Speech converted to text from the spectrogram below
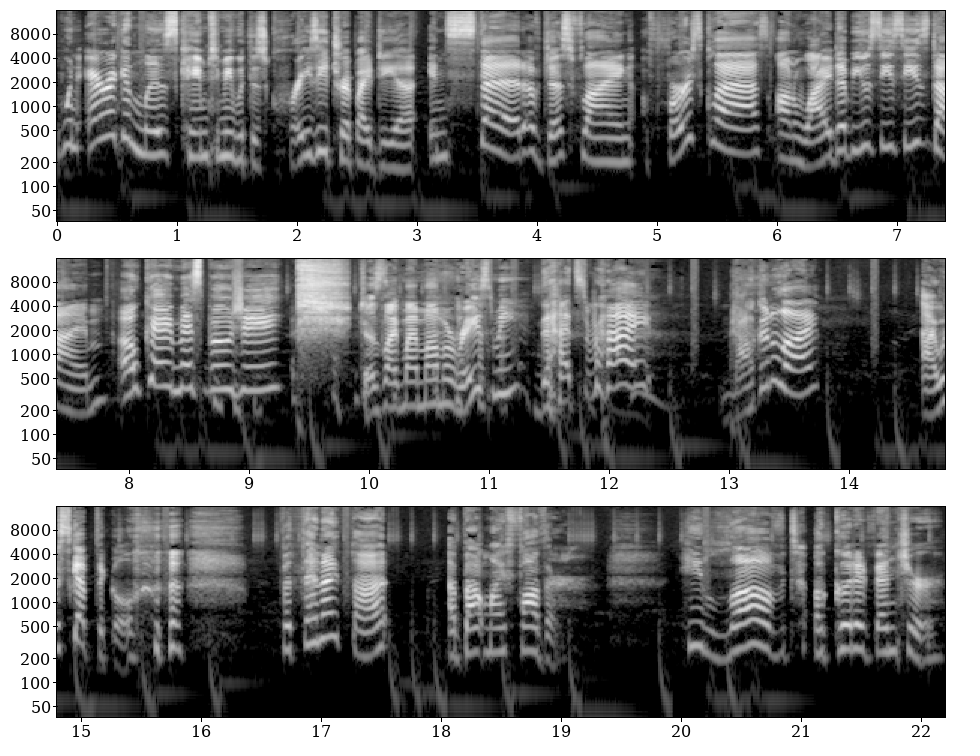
when Erick and Liz came to me with this crazy trip idea, instead of just flying first class on YWCC's dime, Okay, Miss Bougie. just like my mama raised me, That's right. not gonna lie, I was skeptical. but then I thought about my father. He loved a good adventure.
